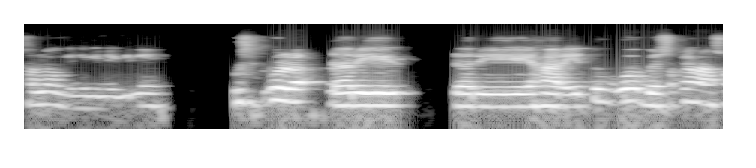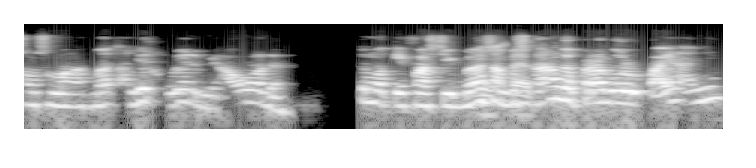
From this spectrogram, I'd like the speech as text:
sono gini gini gini. Terus gue dari dari hari itu gue besoknya langsung semangat banget anjir kuliah demi Allah dah. Itu motivasi banget sampai Buset. sekarang nggak pernah gue lupain anjing.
